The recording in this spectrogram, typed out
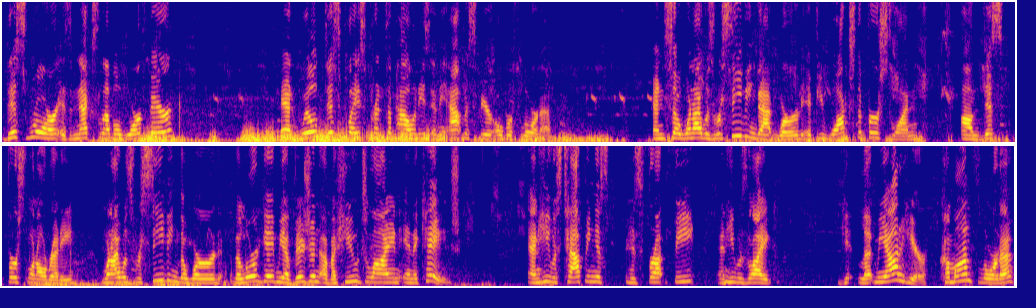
This roar is next level warfare and will displace principalities in the atmosphere over Florida. And so when I was receiving that word, if you watch the first one, um, this first one already, when I was receiving the word, the Lord gave me a vision of a huge lion in a cage. And he was tapping his, his front feet and he was like, let me out of here. Come on, Florida.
